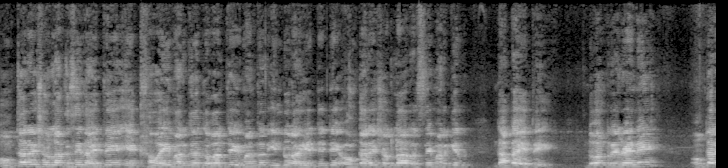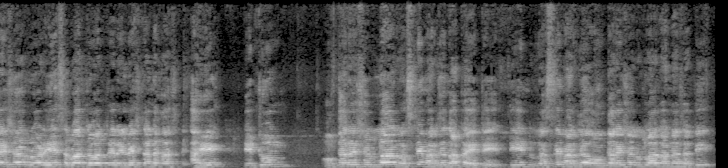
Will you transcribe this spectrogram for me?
ओंकारेश्वरला कसे जायचे? एक हवाई मार्ग जवळचे विमानतळ इंदूर आहे. तेथे ओंकारेश्वरला रस्ते मार्गे जाता येते. दोन रेल्वेने ओंकारेश्वर रोड हे सर्वात जवळचे रेल्वे स्थानक अस- आहे. तेथून ओंकारेश्वरला रस्ते मार्ग जाता येते. तीन रस्ते मार्ग ओंकारेश्वरला जाण्यासाठी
